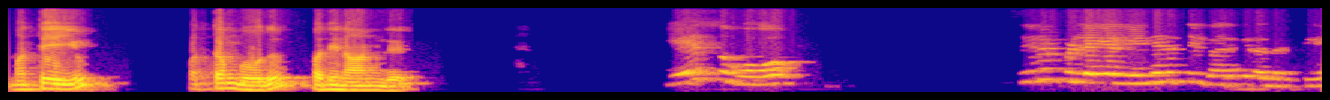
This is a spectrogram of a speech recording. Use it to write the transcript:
மத்தேயு பத்தொன்பது பதினான்கு. இயேசுவோ சிறு பிள்ளைகள் என்னிடத்தில் வருகிறதற்கு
